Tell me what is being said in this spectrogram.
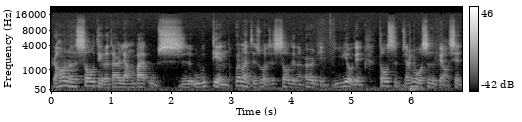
然后呢收跌了大概两百五十五点，柜买指数也是收跌了二点一六点，都是比较弱势的表现。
